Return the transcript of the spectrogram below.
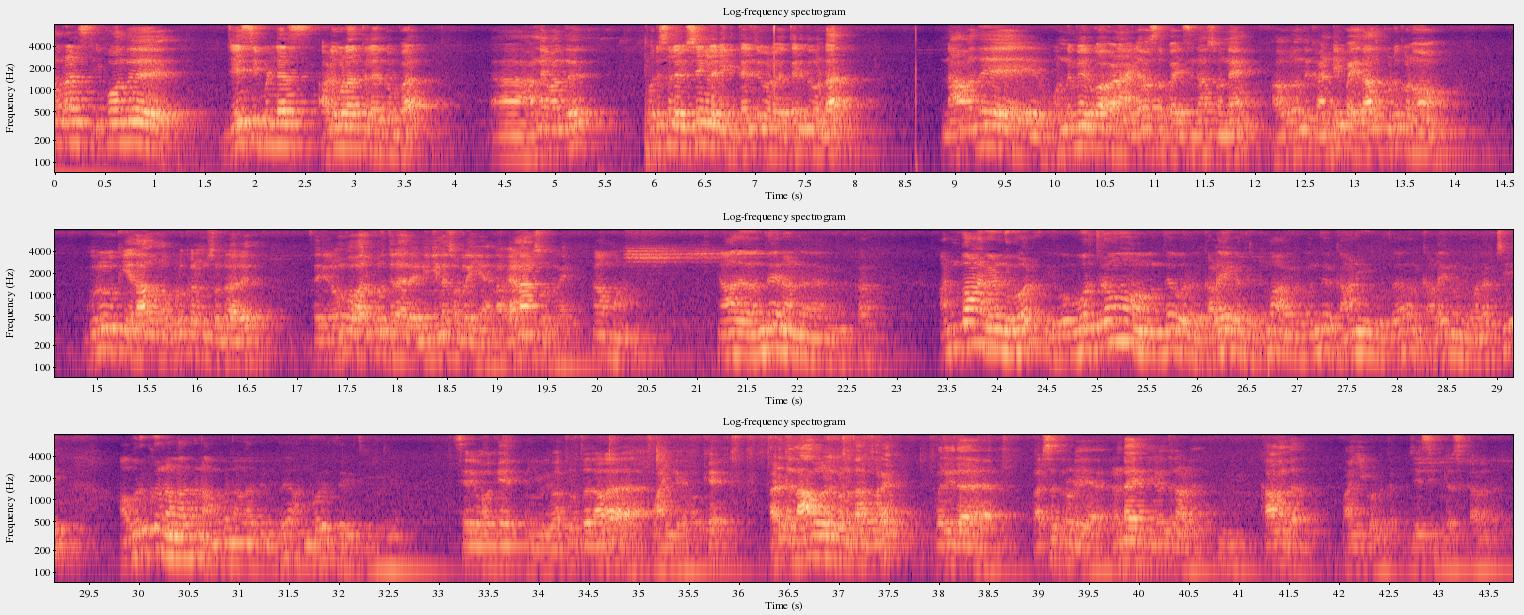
வணக்கம் ஃப்ரெண்ட்ஸ் இப்போ வந்து ஜேசி பில்டர்ஸ் அலுவலகத்தில் இருக்கும் அண்ணன் வந்து ஒரு சில விஷயங்களை இன்னைக்கு தெரிஞ்சு கொள்ள தெரிந்து கொண்டார். நான் வந்து ஒன்றுமே ரூபா வேணாம் இலவச பயிற்சி தான் சொன்னேன். அவர் வந்து கண்டிப்பாக ஏதாவது கொடுக்கணும். குருவுக்கு ஏதாவது ஒன்று கொடுக்கணும்னு சொல்கிறாரு சரி ரொம்ப வற்புறுத்துறாரு. நீங்கள் என்ன சொல்கிறீங்க நான் வேணாம்னு சொல்கிறேன் ஆமாம் நான் அதை வந்து நான் அன்பான வேண்டுகோள். இது ஒவ்வொருத்தரும் வந்து ஒரு கலையை கற்றுக்கிட்டோமோ அவருக்கு வந்து காணிக்கை கொடுத்தா அந்த கலையினுடைய வளர்ச்சி. அவருக்கும் நல்லா இருக்கும் நமக்கும் நல்லா இருக்குன்றது அன்போடு தெரிவித்துக்கிறேன் சரி ஓகே நீங்கள் இப்படி வற்புறுத்ததுனால வாங்கிக்கிறேன் ஓகே அடுத்து நான் உங்களுக்கு ஒன்று தரப்போகிறேன் வருகிற வருஷத்தினுடைய ரெண்டாயிரத்தி இருபத்தி நாலு காலண்டர் வாங்கி கொடுங்க. ஜேசி பிளஸ் காலண்டர்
